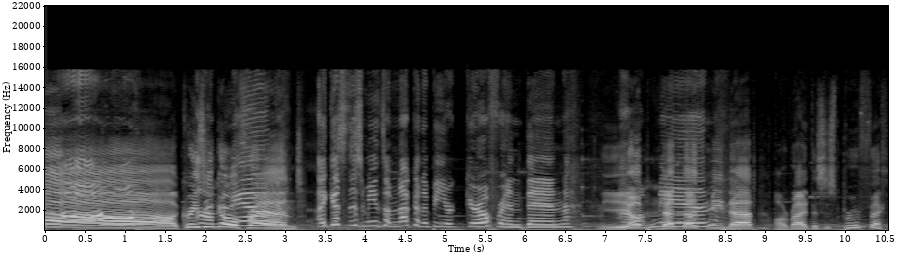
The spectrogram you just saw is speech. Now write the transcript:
Ah! Crazy Aw, man. girlfriend. I guess this means I'm not gonna be your girlfriend then. Yup, Aw, that does mean that. All right, this is perfect.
